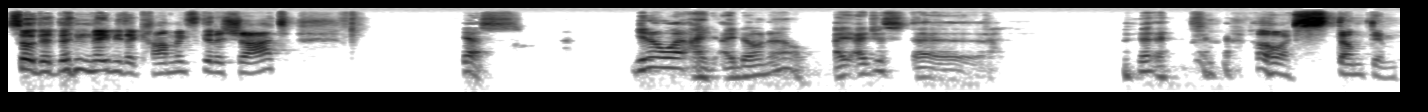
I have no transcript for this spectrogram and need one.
so that then maybe the comics get a shot. Yes. You know what? I I don't know. I I just. uh oh, I stumped him.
